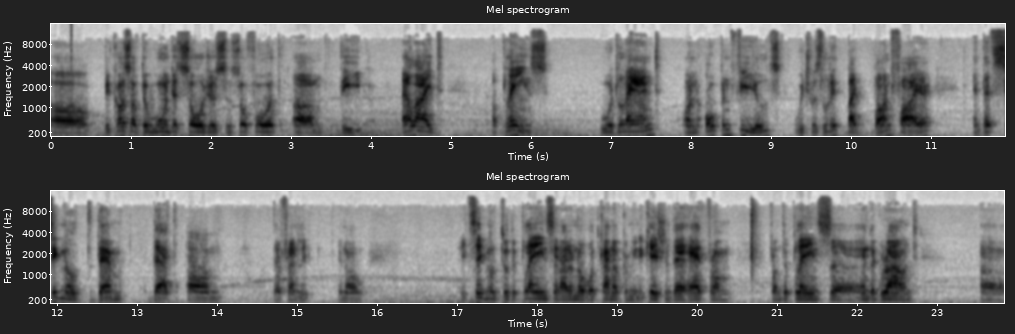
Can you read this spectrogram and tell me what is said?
Uh, because of the wounded soldiers and so forth, um, the Allied uh, planes would land on open fields, which was lit by bonfire, and that signaled to them that um, they're friendly, you know. It signaled to the planes, and I don't know what kind of communication they had from from the planes uh, and the ground. Uh,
